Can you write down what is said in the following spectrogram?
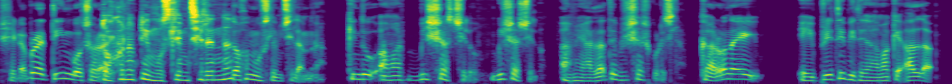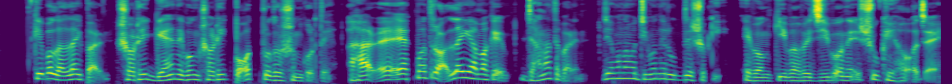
সেটা প্রায় তিন বছর। তখন আপনি মুসলিম ছিলেন না? তখন মুসলিম ছিলাম না। কিন্তু আমার বিশ্বাস ছিল বিশ্বাস ছিল। আমি আল্লাহতে বিশ্বাস করেছিলাম। কারণ এই এই পৃথিবীতে আমাকে আল্লাহ কেবল আল্লাহই পারেন সঠিক জ্ঞান এবং সঠিক পথ প্রদর্শন করতে। আর একমাত্র আল্লাহই আমাকে জানাতে পারেন যেমন আমার জীবনের উদ্দেশ্য কি এবং কীভাবে জীবনে সুখী হওয়া যায়।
